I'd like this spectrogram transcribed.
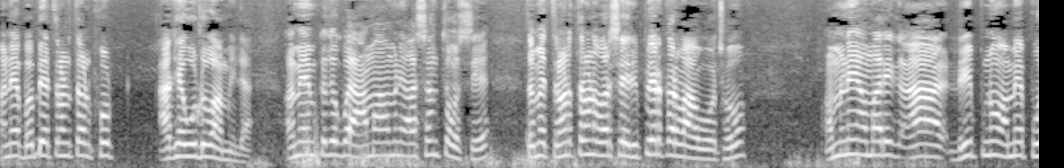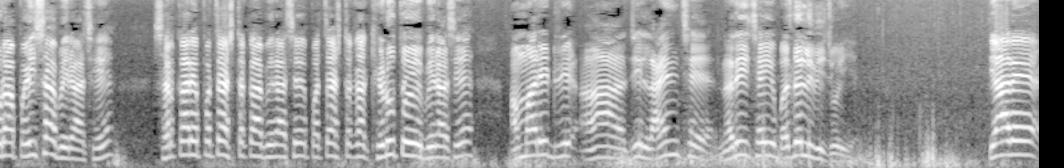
અને બબે ત્રણ ત્રણ ફૂટ આગે ઉડવા માંડ્યા. અમે એમ કીધું કે ભાઈ આમાં અમને અસંતોષ છે. તમે ત્રણ ત્રણ વર્ષે રિપેર કરવા આવો છો. અમને અમારી આ ડ્રીપનો અમે પૂરા પૈસા ભર્યા છે. સરકારે પચાસ ટકા ભર્યા છે, પચાસ ટકા ખેડૂતોએ ભર્યા છે. અમારી આ જે લાઈન છે, નરી છે, એ બદલવી જોઈએ. ત્યારે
